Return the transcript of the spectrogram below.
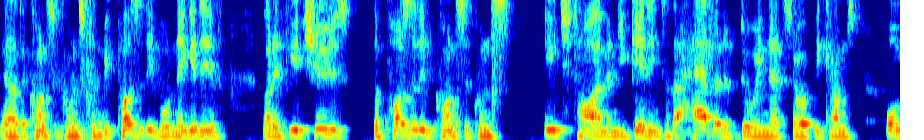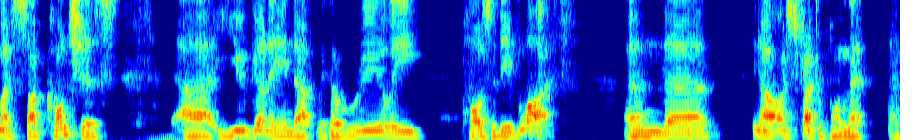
Now, the consequence can be positive or negative, but if you choose the positive consequence each time and you get into the habit of doing that, so it becomes almost subconscious, uh, you're going to end up with a really positive life. And, uh, you know, I struck upon that uh,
